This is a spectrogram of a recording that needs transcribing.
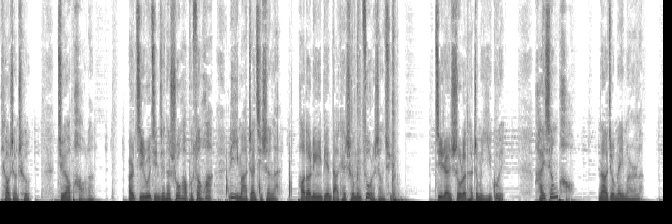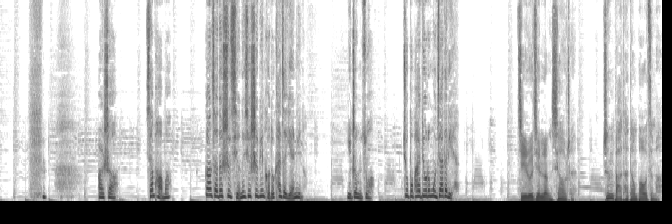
跳上车，就要跑了。而季如锦见他说话不算话，立马站起身来，跑到另一边，打开车门坐了上去。既然受了他这么一跪，还想跑，那就没门了。哼，二少，想跑吗？刚才的事情，那些士兵可都看在眼里呢。你这么做，就不怕丢了穆家的脸？季如锦冷笑着，真把他当包子吗？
